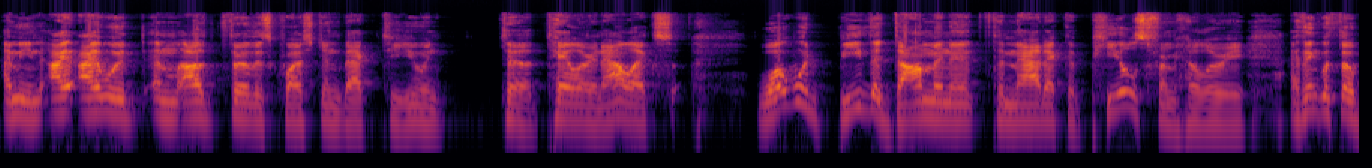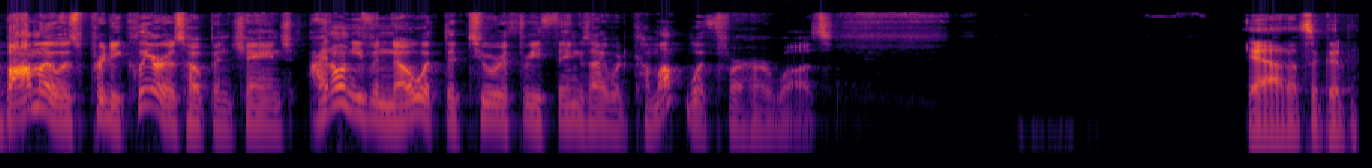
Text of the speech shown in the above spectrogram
I mean, I, I would, and I'll throw this question back to you and to Taylor and Alex what would be the dominant thematic appeals from Hillary? I think with Obama, it was pretty clear as hope and change. I don't even know what the two or three things I would come up with for her was. Yeah, that's a good.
